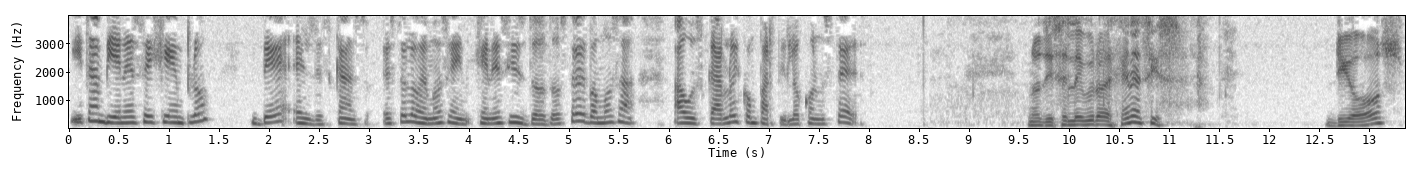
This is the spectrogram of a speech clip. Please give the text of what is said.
y también es ejemplo de el descanso. Esto lo vemos en Génesis 2.2.3. Vamos a, a buscarlo y compartirlo con ustedes. Nos dice el libro de Génesis. Dios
